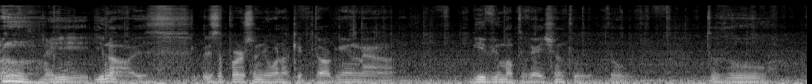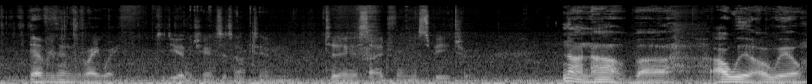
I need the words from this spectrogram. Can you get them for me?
he, you know, is is a person you wanna keep talking. Uh, give you motivation to to to do everything the right way. Did you have a chance to talk to him today, aside from the speech? Or? No, no, but I will, I will,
